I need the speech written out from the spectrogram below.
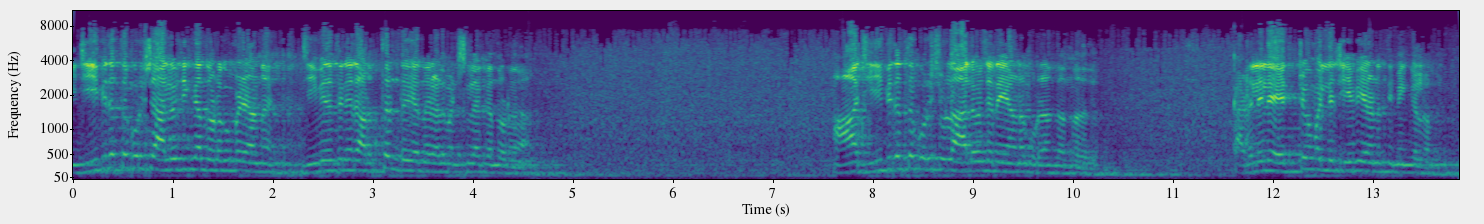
ഈ ജീവിതത്തെക്കുറിച്ച് ആലോചിക്കാൻ തുടങ്ങുമ്പോഴാണ് ജീവിതത്തിന് ഒരു അർത്ഥമുണ്ട് എന്ന് ഒരാൾ മനസ്സിലാക്കാൻ തുടങ്ങുക. ആ ജീവിതത്തെക്കുറിച്ചുള്ള ആലോചനയാണ് ഖുർആൻ തന്നത്. കടലിലെ ഏറ്റവും വലിയ ജീവിയാണ് തിമിംഗലം.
